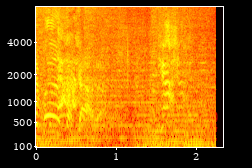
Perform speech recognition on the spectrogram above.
Levanta, cara!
